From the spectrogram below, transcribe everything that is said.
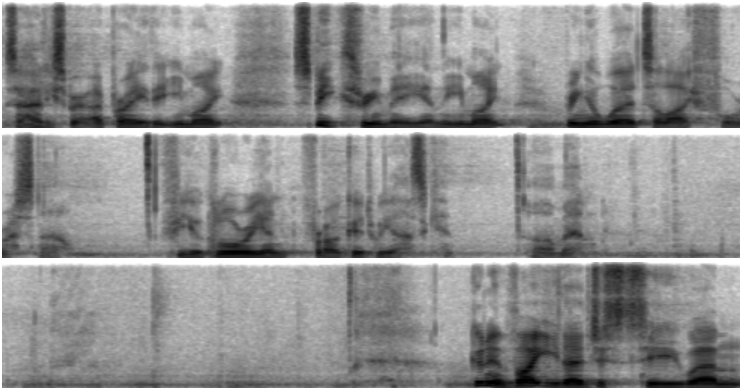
So, Holy Spirit, I pray that you might speak through me and that you might bring your word to life for us now. For your glory and for our good, we ask it. Amen. I'm going to invite you there just to, um,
